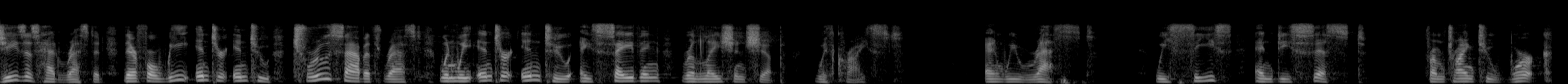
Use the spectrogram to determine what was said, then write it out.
Jesus had rested. Therefore, we enter into true Sabbath rest when we enter into a saving relationship with Christ. And we rest. We cease and desist from trying to work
